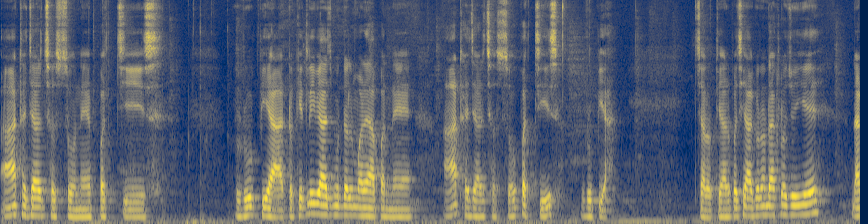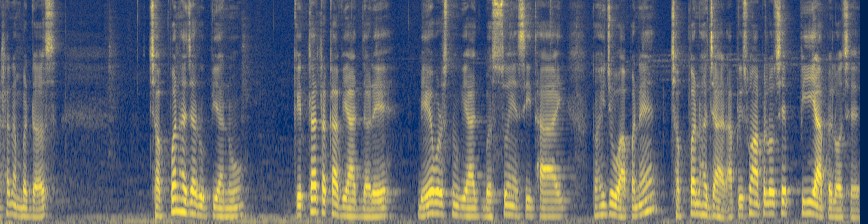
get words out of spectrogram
આઠ હજાર છસો ને પચીસ રૂપિયા. તો કેટલી વ્યાજ મુદ્દલ મળે આપણને? આઠ હજાર છસો પચીસ રૂપિયા. ચાલો, ત્યાર પછી આગળનો દાખલો જોઈએ. દાખલા નંબર દસ. છપ્પન હજાર રૂપિયાનું કેટલા ટકા વ્યાજ દરે બે વર્ષનું વ્યાજ બસો એંસી થાય? તો અહીં જુઓ, આપણને છપ્પન હજાર. આપણે શું આપેલો છે? પી આપેલો છે.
